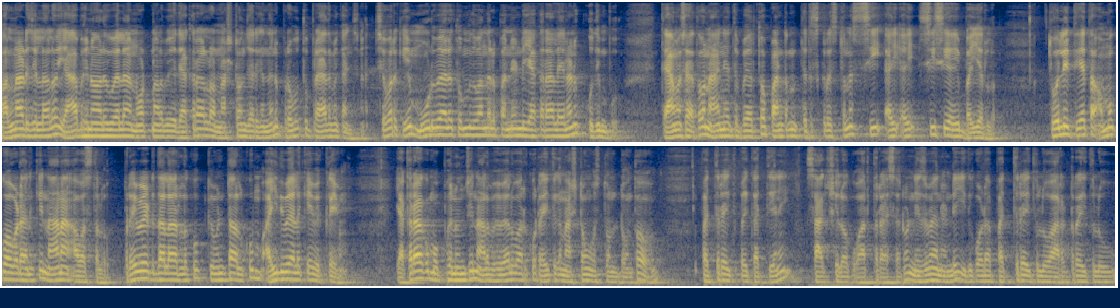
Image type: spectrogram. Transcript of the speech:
పల్నాడు జిల్లాలో యాభై నాలుగు వేల నూట నలభై ఐదు ఎకరాల్లో నష్టం జరిగిందని ప్రభుత్వ ప్రాథమిక అంచనా. చివరికి మూడు వేల తొమ్మిది వందల పన్నెండు ఎకరాలేనని కుదింపు. తేమ శాతం నాణ్యత పేరుతో పంటను తిరస్కరిస్తున్న సిఐఐ సిసిఐ బయ్యర్లు. తొలి తీత అమ్ముకోవడానికి నానా అవస్థలు. ప్రైవేటు దళారులకు క్వింటాల్కు ఐదు వేలకే విక్రయం. ఎకరాకు ముప్పై నుంచి నలభై వేల వరకు రైతుకు నష్టం వస్తుండటంతో పత్తి రైతుపై కత్తి అని సాక్షిలో ఒక వార్త రాశారు. నిజమేనండి ఇది కూడా పత్తి రైతులు అరటి రైతులు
